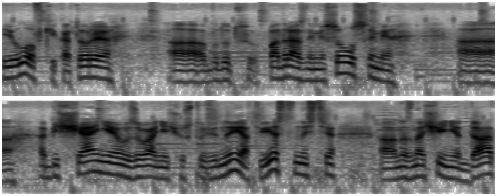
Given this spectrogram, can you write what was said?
и уловки, которые а, будут под разными соусами, а, обещания, вызывание чувства вины, ответственности, назначение дат,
